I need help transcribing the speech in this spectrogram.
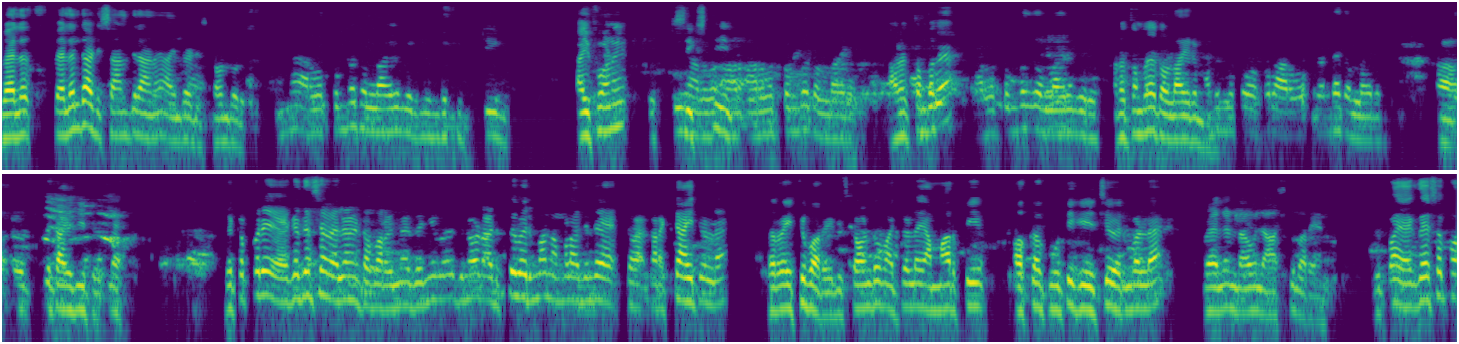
വില വിലന്റെ അടിസ്ഥാനത്തിലാണ് അതിന്റെ ഡിസ്കൗണ്ട് കൊടുക്കുന്നത്. പിന്നെ അറുപത്തൊമ്പത് തൊള്ളായിരം വരുന്നുണ്ട് ഫിഫ്റ്റീൻ ഐഫോണ് സിക്സ്റ്റീൻ അറുപത്തൊമ്പത് തൊള്ളായിരം. അറുപത്തൊമ്പത്? അറുപത്തൊമ്പത് തൊള്ളായിരം വരും. അറുപത്തൊമ്പത് തൊള്ളായിരം. അത് ഓഫർ അറുപത്തിരണ്ട് തൊള്ളായിരം. ആ കഴിഞ്ഞിട്ട് അല്ലേ? ഇതൊക്കെ ഇപ്പൊ ഒരു ഏകദേശ വില കേട്ടോ പറയുന്നത്. ഇനി ഇതിനോട് അടുത്ത് വരുമ്പോൾ നമ്മൾ അതിന്റെ കറക്റ്റ് ആയിട്ടുള്ള റേറ്റ് പറയും. ഡിസ്കൗണ്ടും മറ്റുള്ള എം ആർ പി ഒക്കെ കൂട്ടി കിഴിച്ച് വരുമ്പോഴുള്ള വില ഉണ്ടാവും ലാസ്റ്റ് പറയാൻ. ഇപ്പൊ ഏകദേശം ഇപ്പൊ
